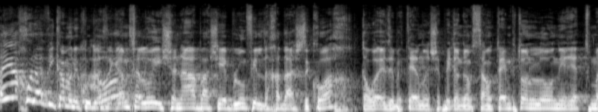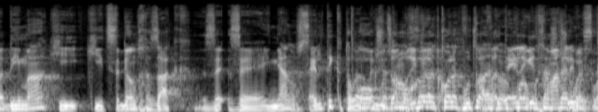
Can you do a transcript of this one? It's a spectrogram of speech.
היה יכול להביא כמה נקודות. אז זה גם תלוי שנה הבאה שיהיה בלומפילד החדש, זה כוח? אתה רואה את זה בטרנר שפתאום גם סאונטמפטון לא נראית מדהימה, כי אצטדיון חזק זה עניין, או סלטיק, אתה רואה הרבה קבוצות בריטיות. או כשאתה מוכר את כל הקבוצות, אבל תן לי להגיד לך משהו.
